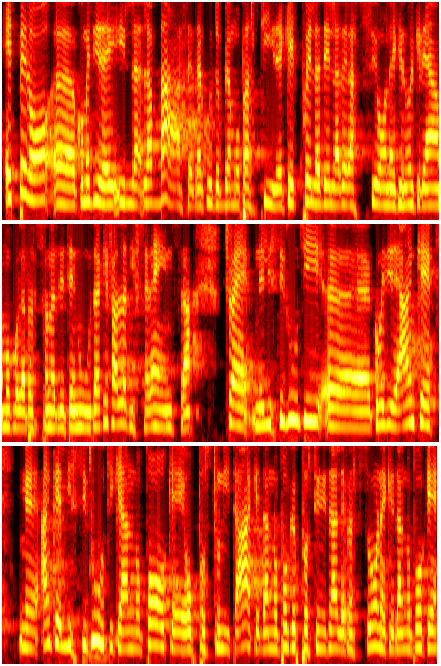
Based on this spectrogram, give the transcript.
e però, eh, come dire, il, la base da cui dobbiamo partire, che è quella della relazione che noi creiamo con la persona detenuta, che fa la differenza. Cioè, negli istituti, eh, come dire, anche, eh, anche gli istituti che hanno poche opportunità, che danno poche opportunità alle persone, che danno poche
